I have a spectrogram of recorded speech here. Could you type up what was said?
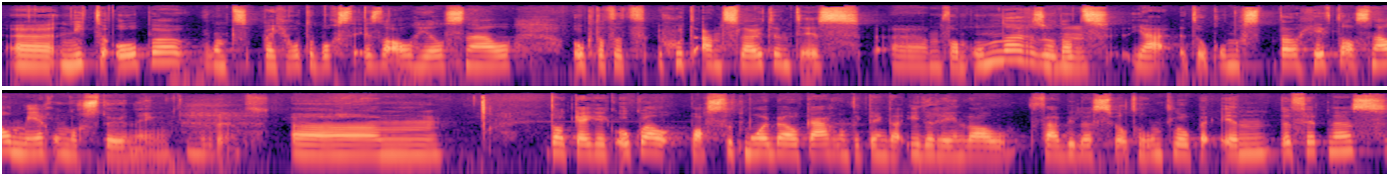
eh, niet te open, want bij grote borsten is dat al heel snel. Ook dat het goed aansluitend is ehm, van onder, zodat ja, het ook onder, dat geeft al snel meer ondersteuning. Inderdaad. Ehm, dan kijk ik ook wel, past het mooi bij elkaar? Want ik denk dat iedereen wel fabulous wilt rondlopen in de fitness.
